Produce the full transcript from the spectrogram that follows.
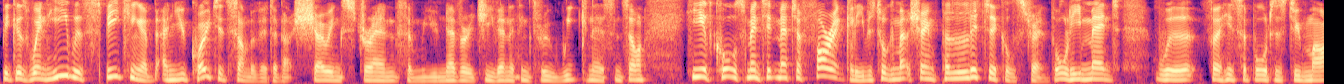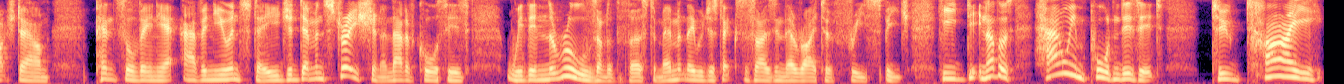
because when he was speaking, and you quoted some of it about showing strength and you never achieve anything through weakness and so on, he of course meant it metaphorically. He was talking about showing political strength. All he meant were for his supporters to march down Pennsylvania Avenue and stage a demonstration. And that, of course, is within the rules under the First Amendment. They were just exercising their right of free speech. He, in other words, how important is it? To tie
